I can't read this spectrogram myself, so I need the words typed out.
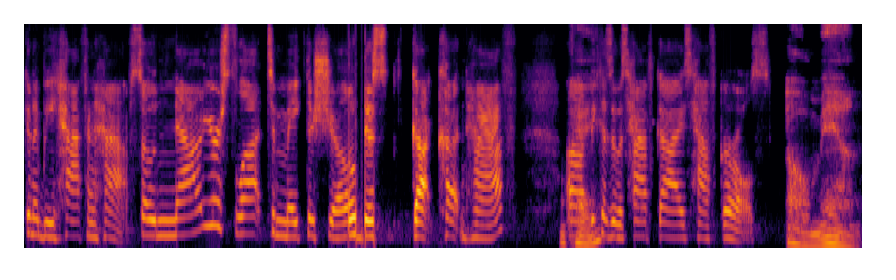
going to be half and half. So now your slot to make the show just got cut in half uh, okay. uh, because it was half guys, half girls. Oh man.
